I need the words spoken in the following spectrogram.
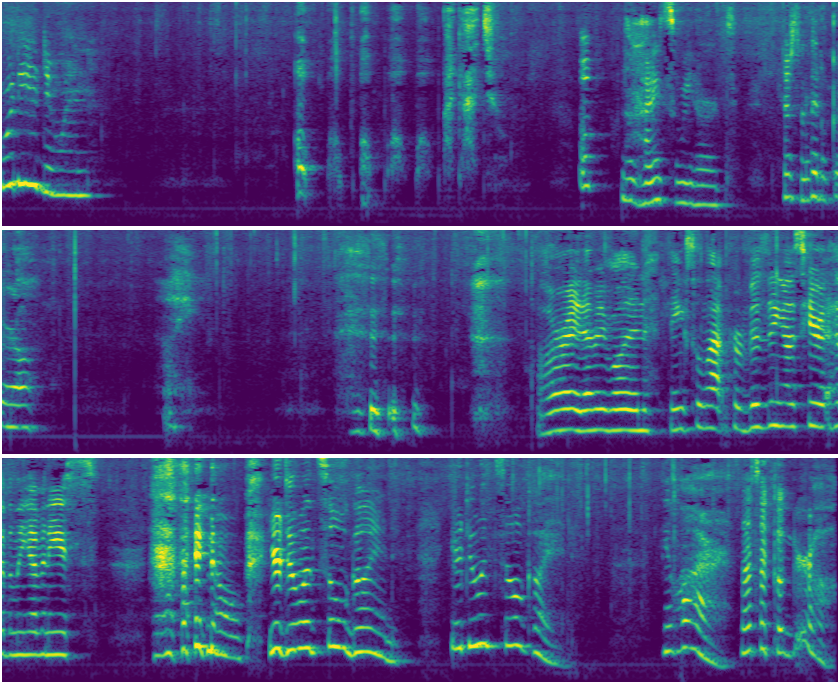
What are you doing? Oh, oh, oh, oh, oh, I got you. Oh, hi, sweetheart. Here's the little girl. Hi. All right, everyone. Thanks a lot for visiting us here at Heavenly Havanese. I know. You're doing so good. You're doing so good. You are. That's a good girl.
